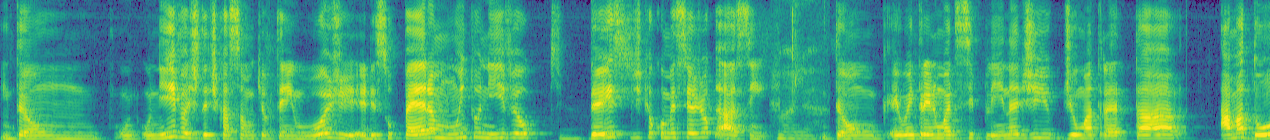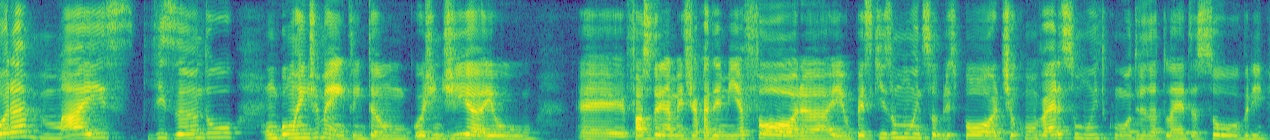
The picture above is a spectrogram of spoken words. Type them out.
Então, o, o, nível de dedicação que eu tenho hoje, ele supera muito o nível que, desde que eu comecei a jogar, assim. Olha. Então, eu entrei numa disciplina de, de uma atleta amadora, mas visando um bom rendimento. Então, hoje em dia, eu é, faço treinamento de academia fora, eu pesquiso muito sobre esporte, eu converso muito com outros atletas sobre,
